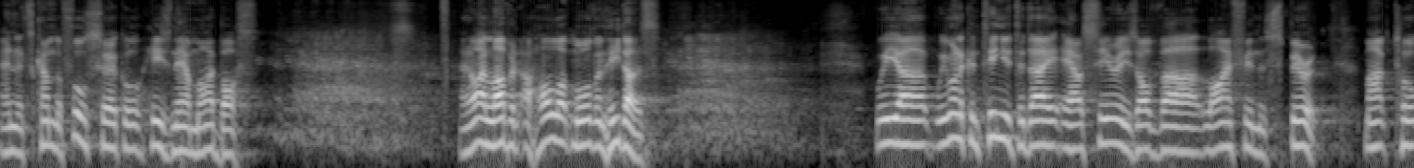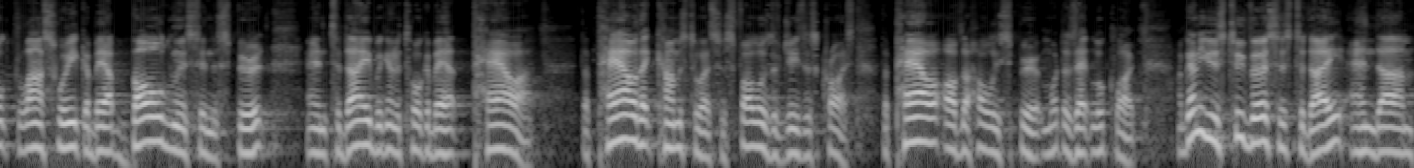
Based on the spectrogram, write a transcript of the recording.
and it's come the full circle. He's now my boss. and I love it a whole lot more than he does. We, uh, we want to continue today our series of uh, life in the Spirit. Mark talked last week about boldness in the Spirit, and today we're going to talk about power. The power that comes to us as followers of Jesus Christ, the power of the Holy Spirit, and what does that look like? I'm going to use two verses today, and um,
